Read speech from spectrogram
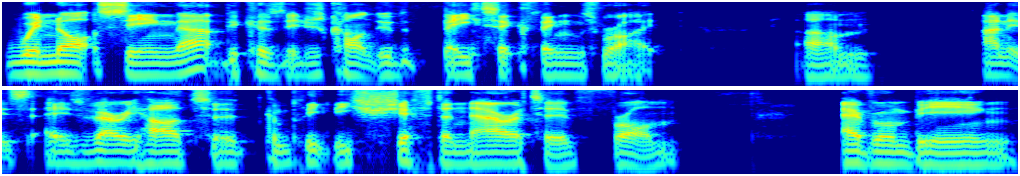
we're not seeing that because they just can't do the basic things right. Um, and it's it's very hard to completely shift a narrative from everyone being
